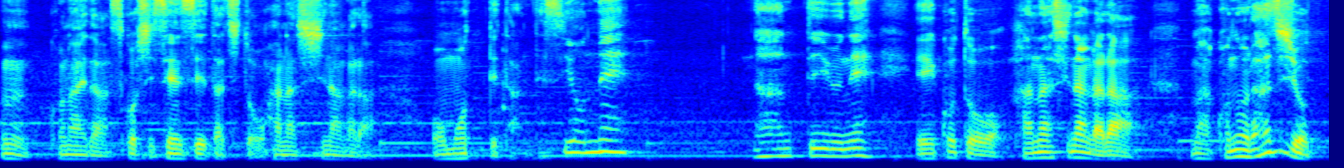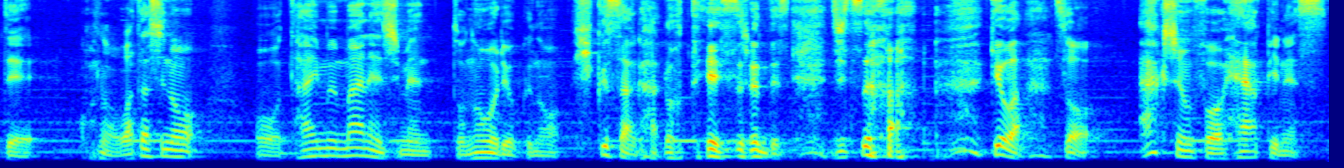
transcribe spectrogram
うん、この間少し先生たちとお話ししながら思ってたんですよね。なんていうね、えー、ことを話しながらまあ、このラジオってこの私のタイムマネジメント能力の低さが露呈するんです。実は今日はそう Action for Happiness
